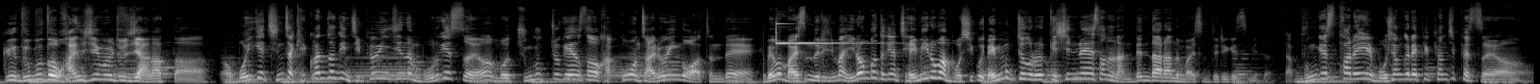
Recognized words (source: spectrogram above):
그 누구도 관심을 주지 않았다. 어, 뭐 이게 진짜 객관적인 지표인지는 모르겠어요. 뭐 중국 쪽에서 갖고 온 자료인 것 같은데 매번 말씀드리지만 이런 것도 그냥 재미로만 보시고 맹목적으로 이렇게 신뢰해서는 안 된다라는 말씀 드리겠습니다. 자, 붕괴 스타레일 모션 그래픽 편집했어요.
